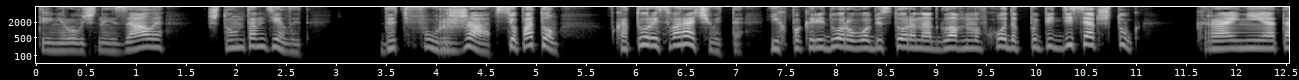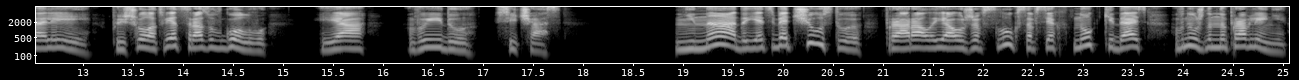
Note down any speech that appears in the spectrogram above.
Тренировочные залы. Что он там делает? Да тьфу, ржа, все потом. В который сворачивать-то? Их по коридору в обе стороны от главного входа по пятьдесят штук. Крайние от аллеи. Пришел ответ сразу в голову. Я выйду сейчас. «Не надо, я тебя чувствую!» — проорала я уже вслух, со всех ног кидаясь в нужном направлении.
